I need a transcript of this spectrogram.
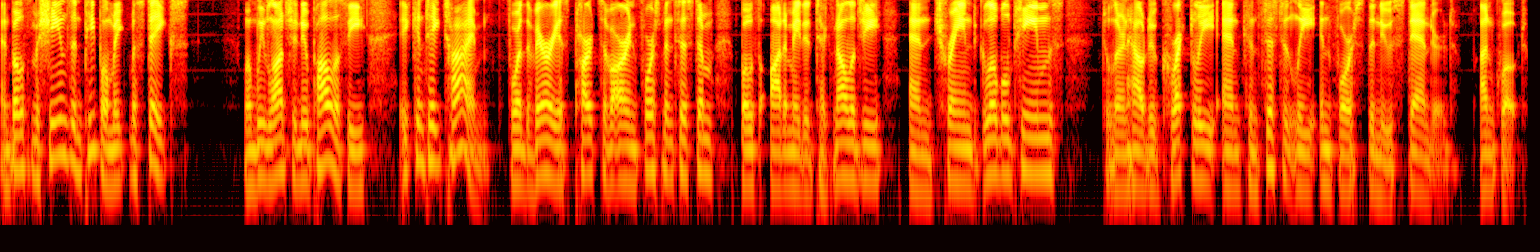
and both machines and people make mistakes. When we launch a new policy, it can take time for the various parts of our enforcement system, both automated technology and trained global teams, to learn how to correctly and consistently enforce the new standard. Unquote.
